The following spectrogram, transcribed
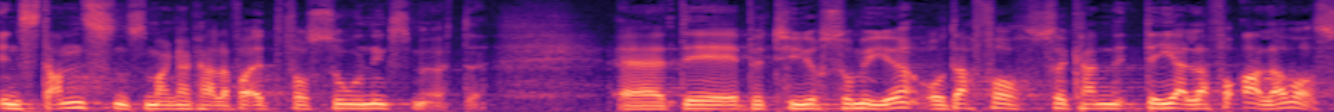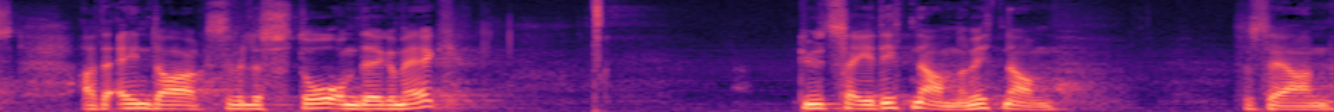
instansen som man kan kalle for et forsoningsmøte. Eh, det betyr så mye, og derfor kan det gjelde for alle av oss at en dag så vil det stå om deg og meg. Gud sier ditt navn og mitt navn. Så sier han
